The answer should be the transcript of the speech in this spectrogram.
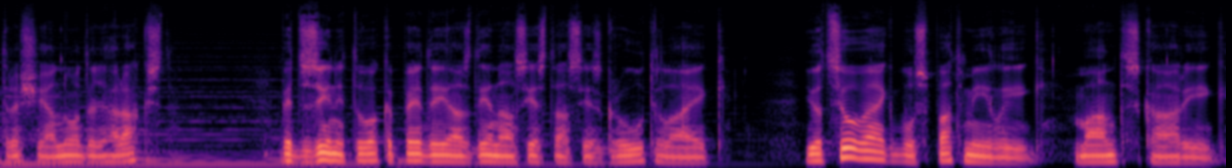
3. nodaļā raksta: Bet zini to, ka pēdējās dienās iestāsies grūti laiki, jo cilvēki būs patmīlīgi, mantas kārīgi,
